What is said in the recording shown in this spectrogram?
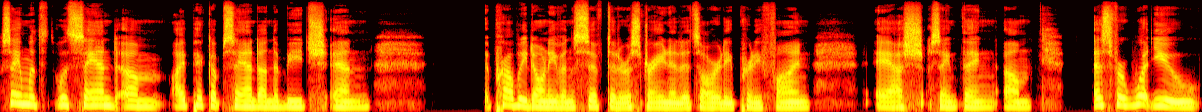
same with with sand. Um, I pick up sand on the beach and probably don't even sift it or strain it. It's already pretty fine. Ash, same thing. Um, as for what you,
